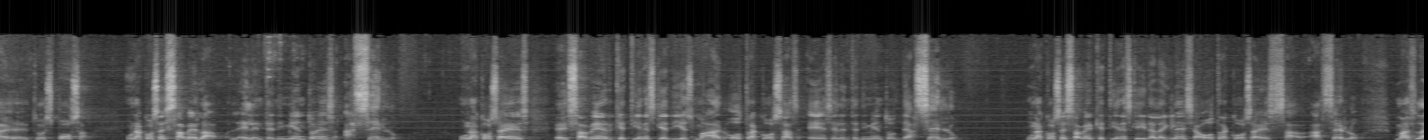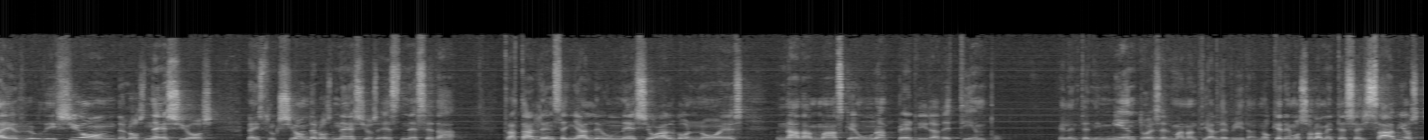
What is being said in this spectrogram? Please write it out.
eh, tu esposa. Una cosa es saberla, el entendimiento es hacerlo. Una cosa es saber que tienes que diezmar, otra cosa es el entendimiento de hacerlo. Una cosa es saber que tienes que ir a la iglesia, otra cosa es hacerlo. Mas la erudición de los necios, la instrucción de los necios es necedad. Tratar de enseñarle a un necio algo no es nada más que una pérdida de tiempo. El entendimiento es el manantial de vida. No queremos solamente ser sabios,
